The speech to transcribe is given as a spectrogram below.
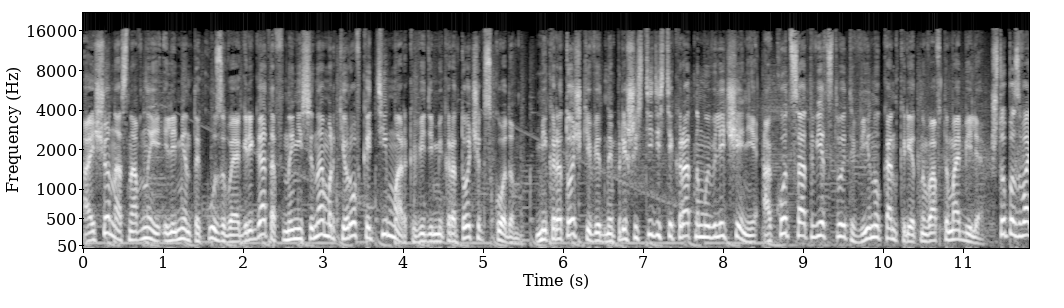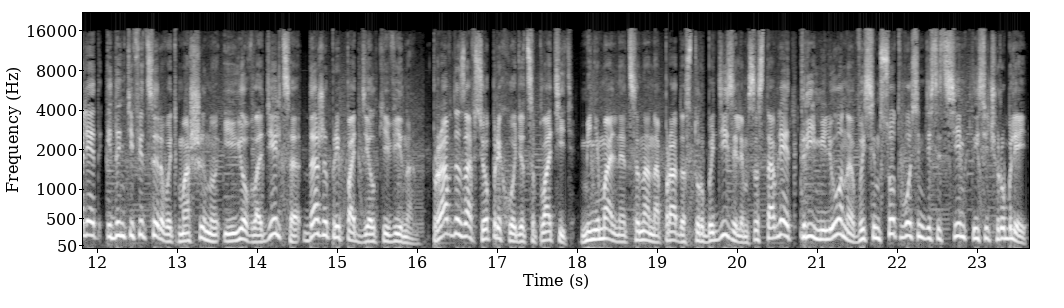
А еще на основные элементы кузова и агрегатов нанесена маркировка T-Mark в виде микроточек с кодом. Микроточки видны при 60-кратном кратном увеличении, а код соответствует вину конкретного автомобиля, что позволяет идентифицировать машину и ее владельца даже при подделке вина. Правда, за все приходится платить. Минимальная цена на Прада с турбодизелем составляет 3 миллиона 887 тысяч рублей,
